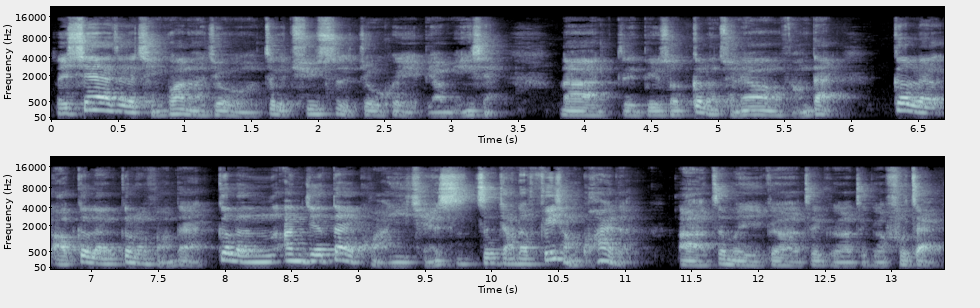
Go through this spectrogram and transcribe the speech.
所以现在这个情况呢，就这个趋势就会比较明显。那这比如说个人存量房贷，个人啊个人个人房贷，个人按揭贷款以前是增加的非常快的啊，这么一个这个这个负债，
